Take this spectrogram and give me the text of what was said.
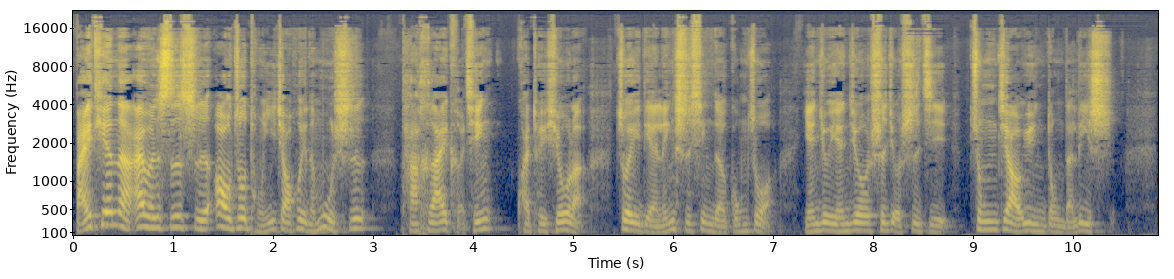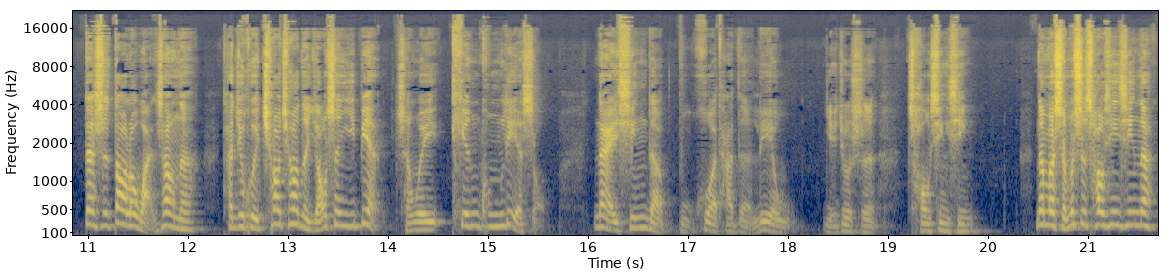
白天呢，埃文斯是澳洲统一教会的牧师，他和蔼可亲，快退休了，做一点临时性的工作，研究研究十九世纪宗教运动的历史。但是到了晚上呢，他就会悄悄地摇身一变，成为天空猎手。耐心地捕获它的猎物，也就是超新星。那么，什么是超新星呢？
